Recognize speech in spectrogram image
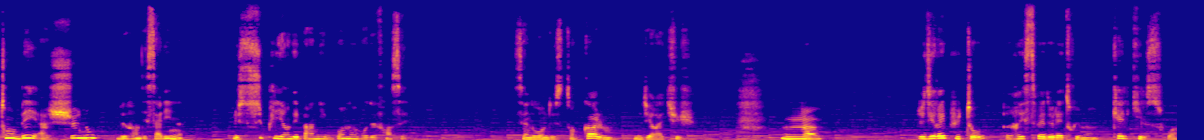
tombée à genoux devant Dessalines, le suppliant d'épargner bon nombre de Français. Syndrome de Stockholm, me diras-tu. Non. Je dirais plutôt respect de l'être humain, quel qu'il soit,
